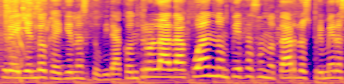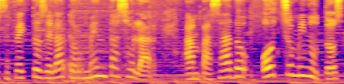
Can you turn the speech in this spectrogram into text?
creyendo que tienes tu vida controlada cuando empiezas a notar los primeros efectos de la tormenta solar. Han pasado 8 minutos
